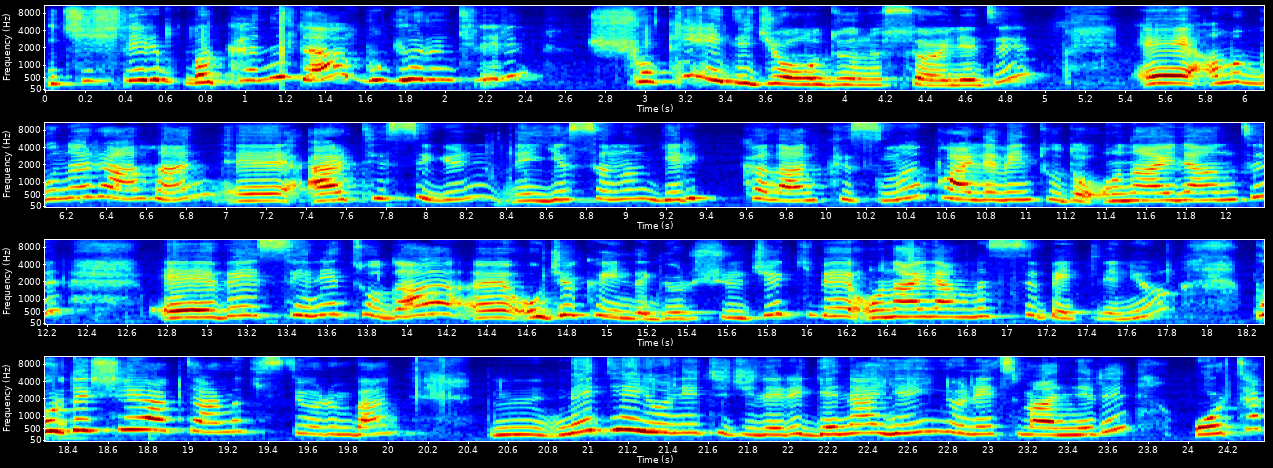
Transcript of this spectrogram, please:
İçişleri Bakanı da bu görüntülerin şoke edici olduğunu söyledi. E, ama buna rağmen e, ertesi gün e, yasanın geri kalan kısmı parlamentoda onaylandı e, ve senatoda e, Ocak ayında görüşülecek ve onaylanması bekleniyor. Burada şey aktarmak istiyorum ben. Medya yöneticileri, genel yayın yönetmenleri ortak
